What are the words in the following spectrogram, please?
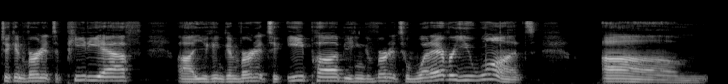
to convert it to PDF. Uh, you can convert it to EPUB. You can convert it to whatever you want. Um,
